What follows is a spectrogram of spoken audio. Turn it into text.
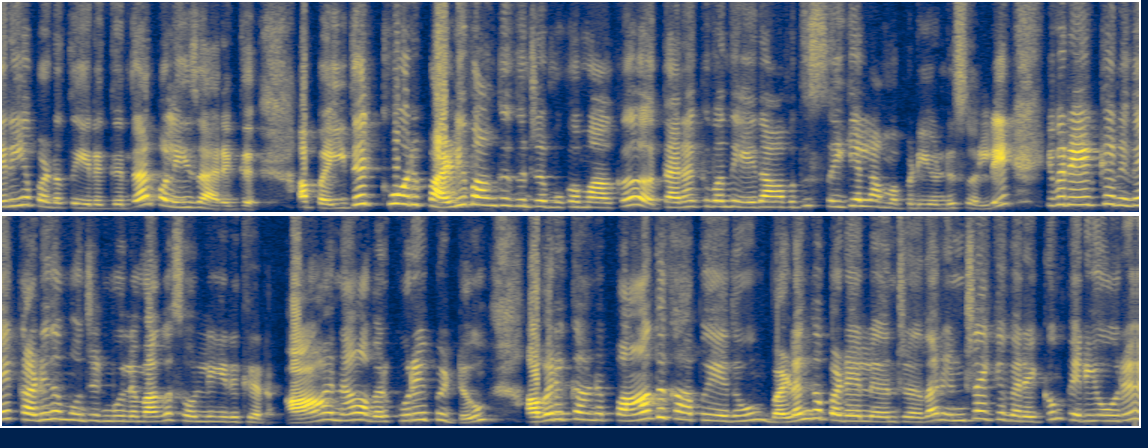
தெரியப்படுத்தி இருக்கின்றார் போலீசாருக்கு. அப்ப இதற்கு ஒரு பழி வாங்குகின்ற முகமாக தனக்கு வந்து ஏதாவது செய்யலாம் அப்படி என்று சொல்லி இவர் ஏற்கனவே கடிதம் ஒன்றின் மூலமாக சொல்லி இருக்கிறார் ஆனா அவர் குறிப்பிட்டும் அவருக்கான பாதுகாப்பு எதுவும் வழங்கப்படலை என்றுதான் இன்றைக்கு வரைக்கும் பெரிய ஒரு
